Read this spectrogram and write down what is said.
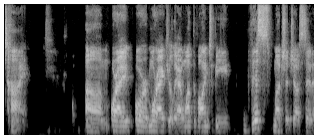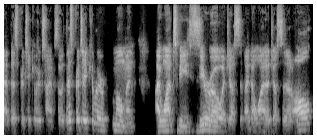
time. Um, or I, or more accurately, I want the volume to be this much adjusted at this particular time. So at this particular moment, I want to be zero adjusted. I don't want it adjusted at all.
